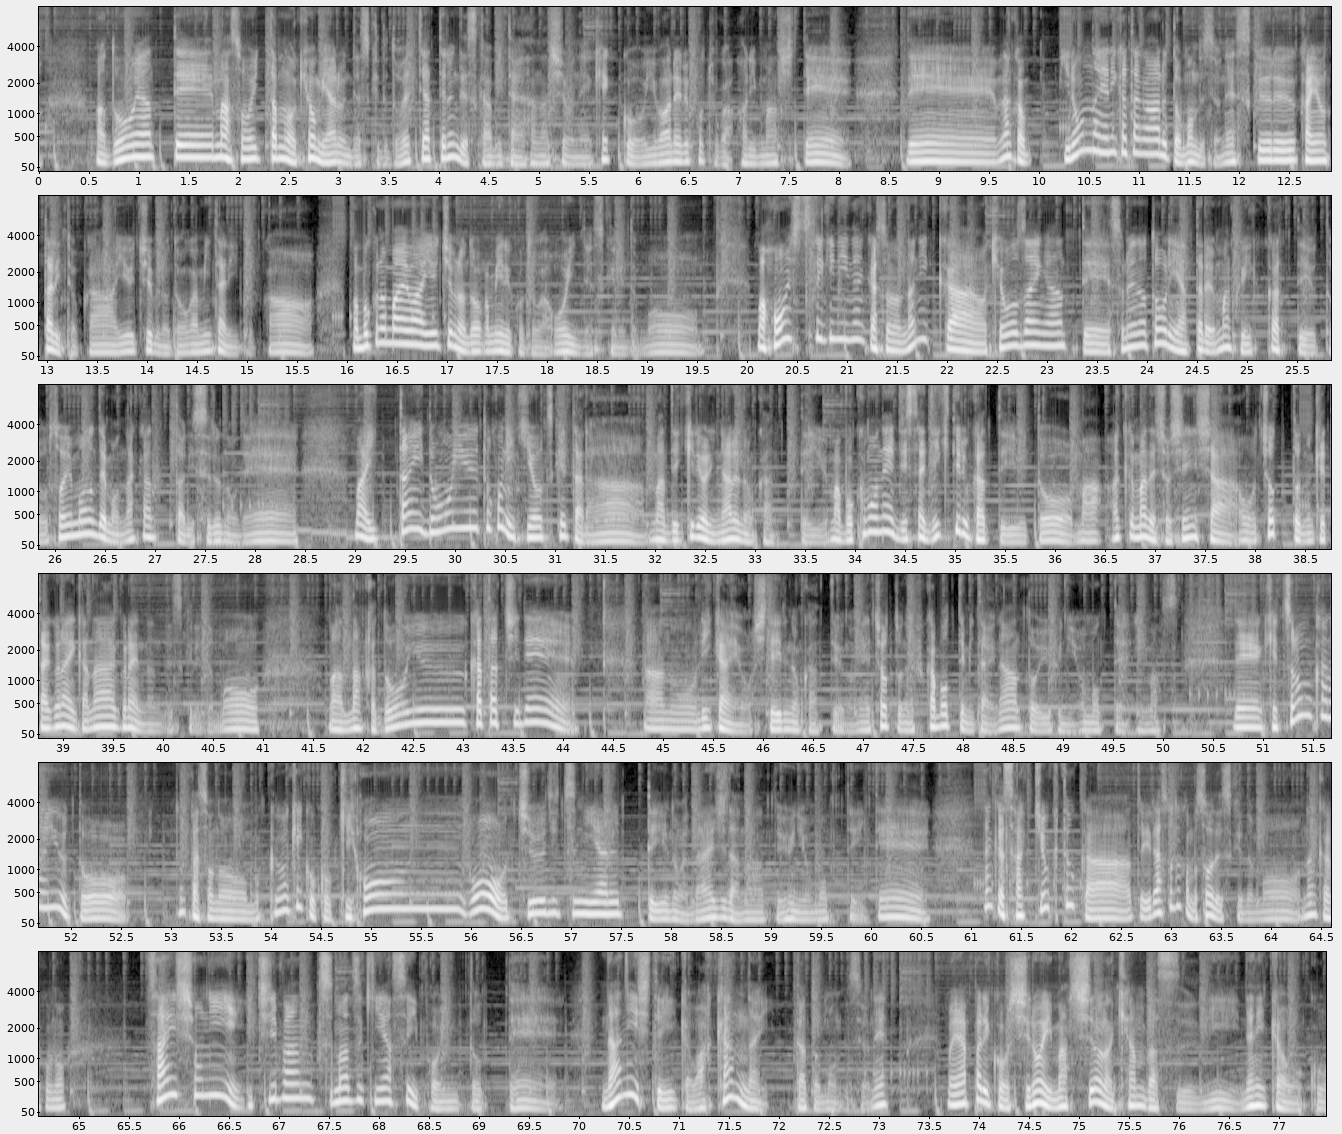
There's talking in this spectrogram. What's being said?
まあ、どうやって、まあ、そういったもの興味あるんですけどどうやってやってるんですかみたいな話をね結構言われることがありましてでなんかいろんなやり方があると思うんですよね。スクール通ったりとか、YouTube の動画見たりとか、まあ、僕の場合は YouTube の動画見ることが多いんですけれども、まあ、本質的になんかその何か教材があって、それの通りやったらうまくいくかっていうと、そういうものでもなかったりするので、まあ一体どういうとこに気をつけたら、まあできるようになるのかっていう、まあ僕もね、実際できてるかっていうと、まああくまで初心者をちょっと抜けたぐらいかなぐらいなんですけれども、まあなんかどういう形で、あの理解をしているのかっていうのをねちょっとね深掘ってみたいなというふうに思っています。で結論から言うとなんかその僕は結構こう基本を忠実にやるっっていうのが大事だなというふうに思っていてなんか作曲とかあとイラストとかもそうですけどもなんかこの最初に一番つまずきやすいポイントって何していいか分かんないだと思うんですよね。まあ、やっぱりこう白い真っ白なキャンバスに何かをこ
